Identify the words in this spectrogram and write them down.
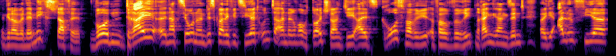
Genau, bei der Mix-Staffel wurden drei äh, Nationen disqualifiziert, unter anderem auch Deutschland, die als Großfavoriten reingegangen sind, weil die alle vier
